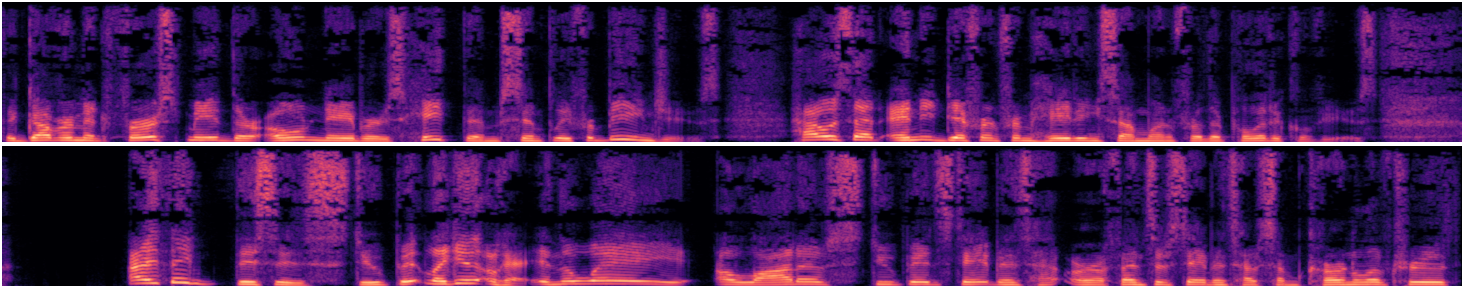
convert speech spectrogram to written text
the government first made their own neighbors hate them simply for being Jews. How is that any different from hating someone for their political views? I think this is stupid. Like, okay, in the way a lot of stupid statements or offensive statements have some kernel of truth.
